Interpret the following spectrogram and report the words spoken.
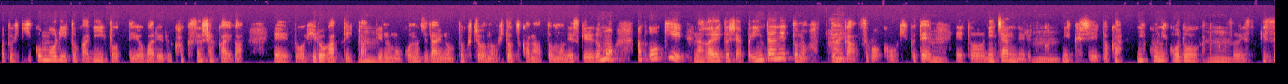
あと引きこもりとかニートって呼ばれる格差社会が、えっと、広がっていったっていうのもこの時代の特徴の一つかなと思うんですけれども、あと大きい流れとしてはやっぱりインターネットの発展がすごく大きくて、うん。えっと、2チャンネルとか、うん。 mixi とか、ニコニコ動画とか、うん。そういう SNS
